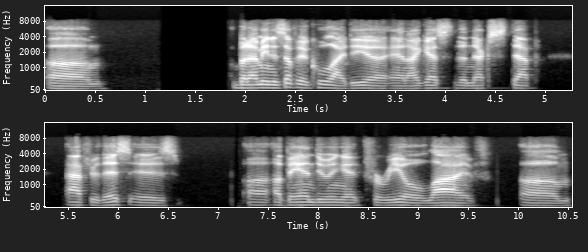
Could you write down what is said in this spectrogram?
Um, but I mean, it's definitely a cool idea, and I guess the next step after this is uh, a band doing it for real live. Um,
